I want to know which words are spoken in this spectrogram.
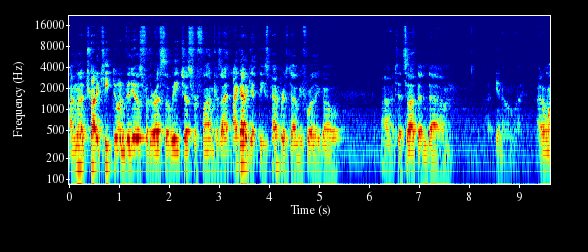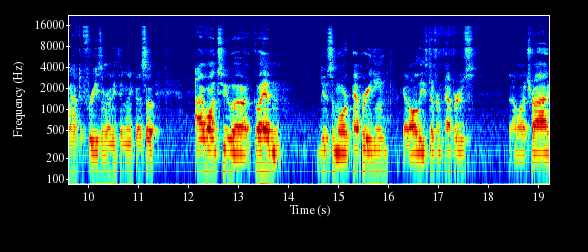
I'm going to try to keep doing videos for the rest of the week just for fun because I, I got to get these peppers done before they go uh, tits up. And, um, you know, I don't want to have to freeze them or anything like that. So I want to uh, go ahead and do some more pepper eating. I got all these different peppers that I want to try.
